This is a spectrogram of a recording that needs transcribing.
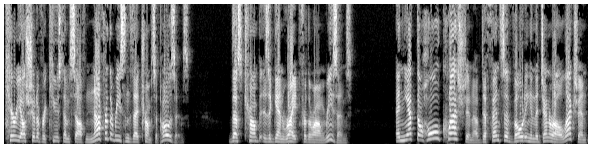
Curiel should have recused himself not for the reasons that Trump supposes. Thus, Trump is again right for the wrong reasons. And yet the whole question of defensive voting in the general election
